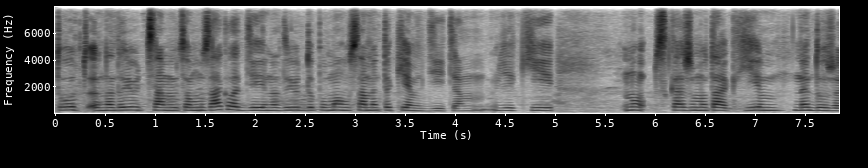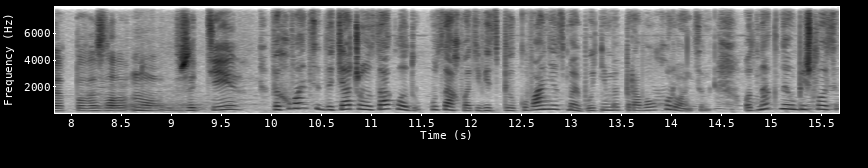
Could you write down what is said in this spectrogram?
Тут надають саме в цьому закладі, надають допомогу саме таким дітям, які, ну скажімо так, їм не дуже повезло ну, в житті. Вихованці дитячого закладу у захваті від спілкування з майбутніми правоохоронцями. Однак не обійшлося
